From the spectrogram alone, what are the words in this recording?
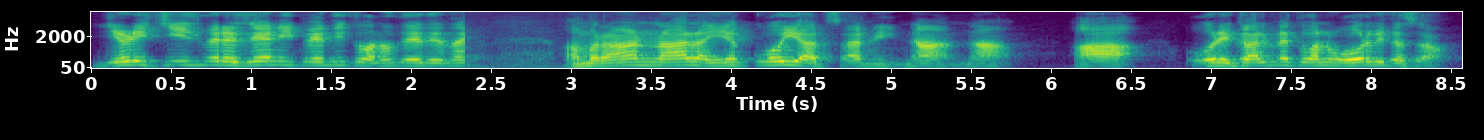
جیڑی چیز میرے ذہن ہی پہنی تو انہوں دے دینا۔ امران نال آئیے کوئی حادثہ نہیں۔ نہ نہ۔ ہاں اور ایک گل میں تو انہوں اور بھی دساں۔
